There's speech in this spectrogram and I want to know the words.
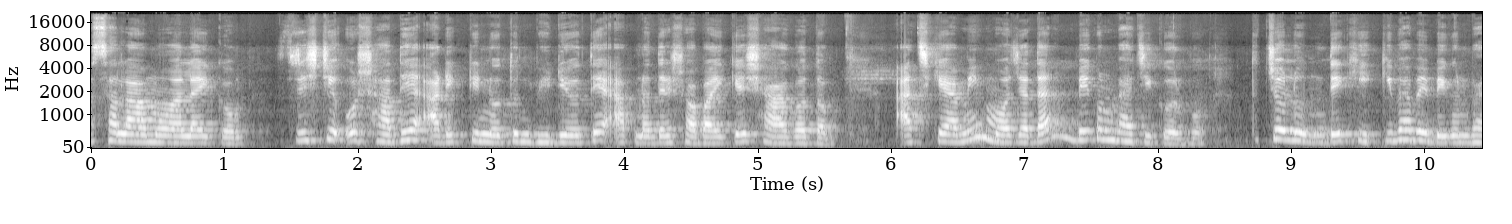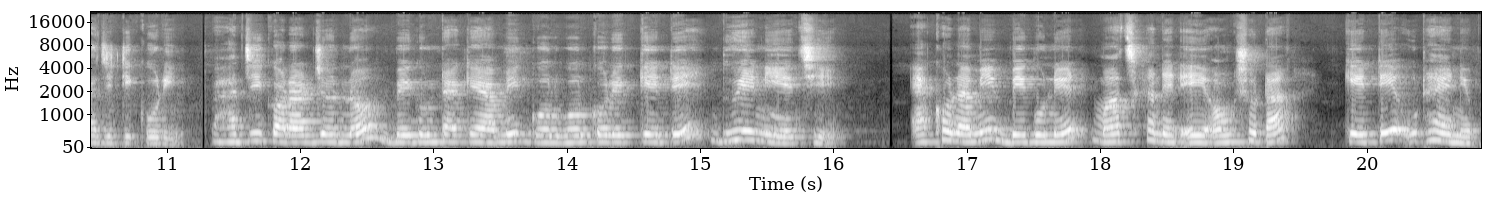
আসসালামু আলাইকুম। সৃষ্টি ও স্বাদে আরেকটি নতুন ভিডিওতে আপনাদের সবাইকে স্বাগতম। আজকে আমি মজাদার বেগুন ভাজি করব। তো চলুন দেখি কীভাবে বেগুন ভাজিটি করি। ভাজি করার জন্য বেগুনটাকে আমি গোল গোল করে কেটে ধুয়ে নিয়েছি। এখন আমি বেগুনের মাঝখানের এই অংশটা কেটে উঠায় নেব।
